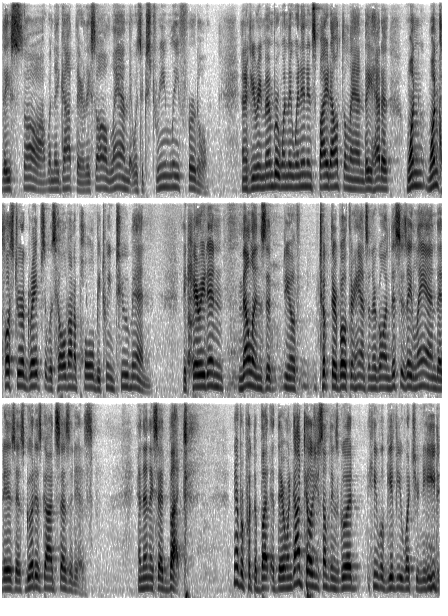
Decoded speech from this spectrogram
they saw when they got there. They saw a land that was extremely fertile. And if you remember when they went in and spied out the land, they had a one, one cluster of grapes that was held on a pole between two men. They carried in melons that, you know, took their both their hands and they're going, This is a land that is as good as God says it is. And then they said, But. Never put the but there. When God tells you something's good, He will give you what you need.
